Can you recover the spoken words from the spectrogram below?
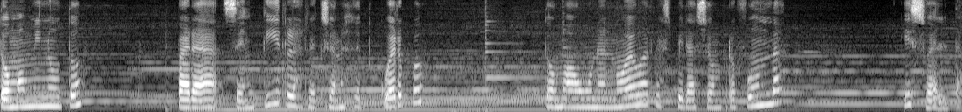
Toma un minuto para sentir las reacciones de tu cuerpo. Toma una nueva respiración profunda y suelta.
